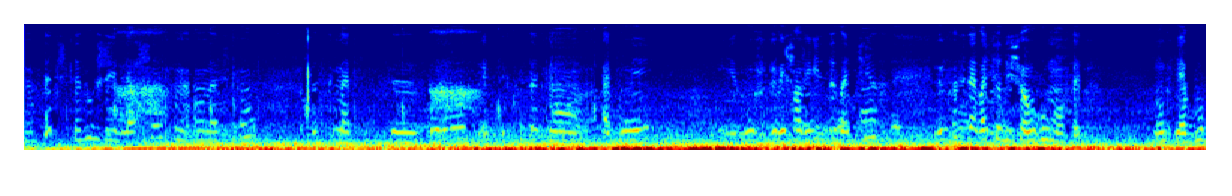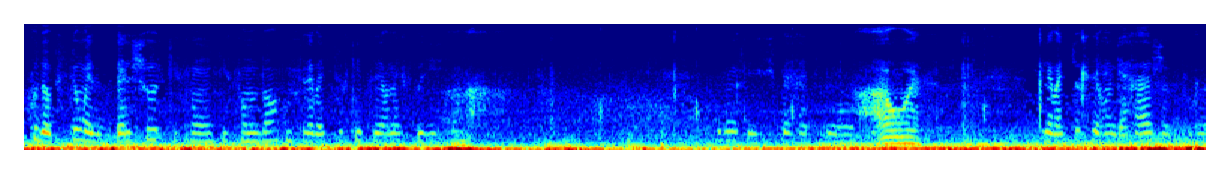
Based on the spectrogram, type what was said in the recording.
Mais en fait, je t'avoue que j'ai eu de la chance en, en achetant, parce que ma petite euh, Polo était complètement abîmée, et donc je devais changer vite de voiture. Mais ça, c'est la voiture du showroom en fait. Donc il y a beaucoup d'options et de belles choses qui sont, qui sont dedans, comme c'est la voiture qui était en exposition. Donc j'ai eu super rapidement. Ah ouais. La voiture qui est le garage pour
